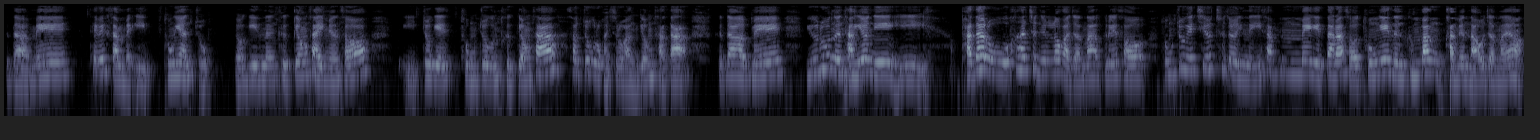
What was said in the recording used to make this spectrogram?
그 다음에 태백산맥 이 동해안 쪽 여기는 극경사이면서 이쪽에 동쪽은 극경사, 서쪽으로 갈수록 안경사다. 그 다음에 유로는 당연히 이 바다로 하천이 흘러가잖아. 그래서 동쪽에 치우쳐져 있는 이 산맥에 따라서 동해는 금방 가면 나오잖아요.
